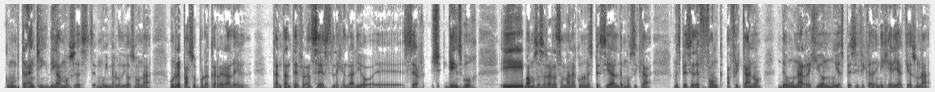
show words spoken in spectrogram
como un tranqui, digamos, este, muy melodioso, una, un repaso por la carrera del cantante francés legendario eh, Serge Gainsbourg. Y vamos a cerrar la semana con un especial de música, una especie de funk africano de una región muy específica de Nigeria, que es una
